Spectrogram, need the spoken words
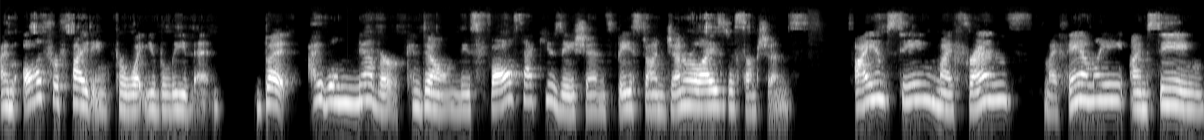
I'm all for fighting for what you believe in. But I will never condone these false accusations based on generalized assumptions. I am seeing my friends, my family, I'm seeing,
